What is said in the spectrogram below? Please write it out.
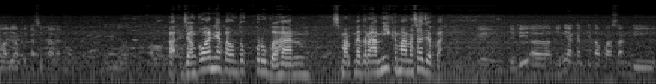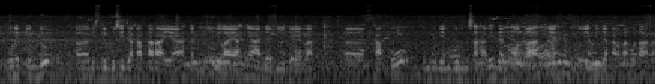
melalui aplikasi PLN Pak, jangkauannya Pak untuk perubahan smart meter AMI ke mana saja Pak? Oke, jadi uh, ini akan kita pasang di unit induk uh, distribusi Jakarta Raya dan untuk wilayahnya ada di daerah uh, Kapu, kemudian Gunung Sahari dan Kota ya untuk yang di Jakarta Utara.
